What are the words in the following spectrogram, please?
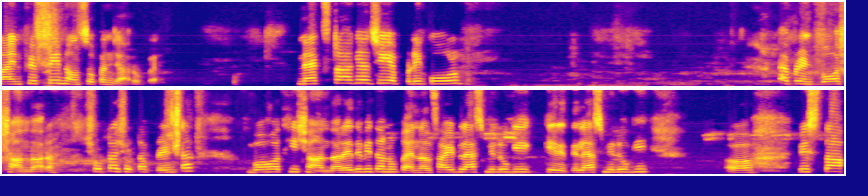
950 950 ਰੁਪਏ। ਨੈਕਸਟ ਆ ਗਿਆ ਜੀ ਆਪਣੇ ਕੋਲ। ਇਹ ਪ੍ਰਿੰਟ ਬਹੁਤ ਸ਼ਾਨਦਾਰ ਆ। ਛੋਟਾ ਛੋਟਾ ਪ੍ਰਿੰਟ ਆ। ਬਹੁਤ ਹੀ ਸ਼ਾਨਦਾਰ ਇਹਦੇ ਵੀ ਤੁਹਾਨੂੰ ਪੈਨਲ ਸਾਈਡ ਲੈਸ ਮਿਲੂਗੀ, ਘੇਰੇ ਤੇ ਲੈਸ ਮਿਲੂਗੀ। ਪਿਸਤਾ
